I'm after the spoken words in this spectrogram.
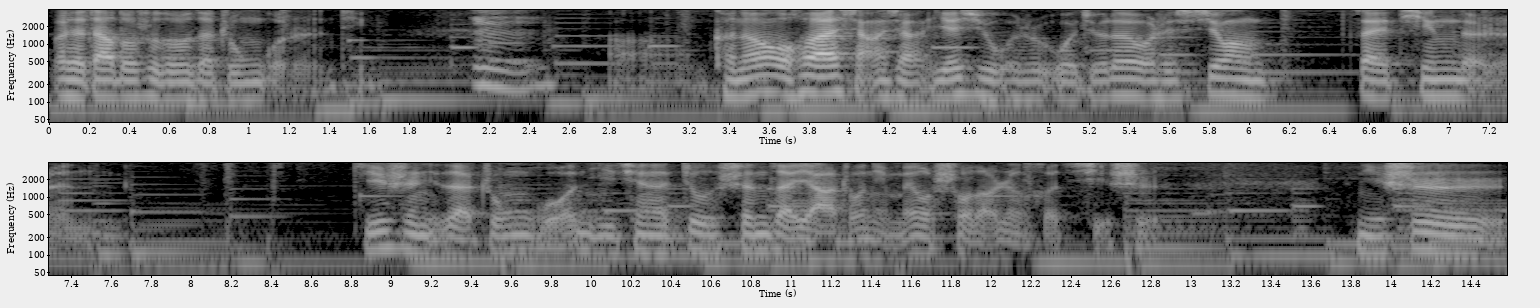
而且大多数都是在中国的人听。嗯，啊，可能我后来想一想，也许我是我觉得我是希望在听的人，即使你在中国，你现在就身在亚洲，你没有受到任何歧视，你是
